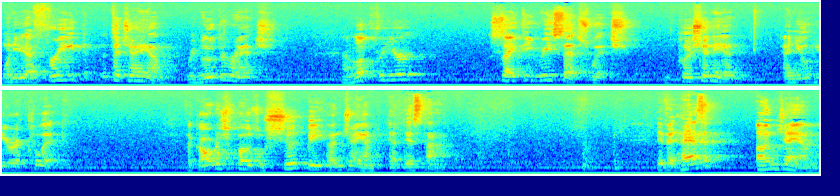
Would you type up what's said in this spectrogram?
When you have freed the jam, remove the wrench and look for your safety reset switch. Push it in and you'll hear a click. The garbage disposal should be unjammed at this time. If it hasn't unjammed,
